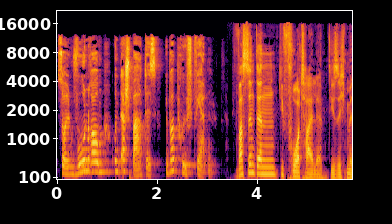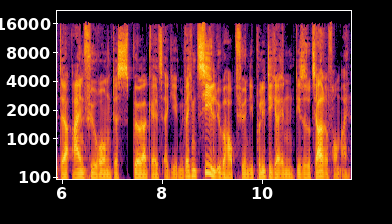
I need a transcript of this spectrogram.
sollen Wohnraum und Erspartes überprüft werden. Was sind denn die Vorteile, die sich mit der Einführung des Bürgergelds ergeben? Mit welchem Ziel überhaupt führen die PolitikerInnen diese Sozialreform ein?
